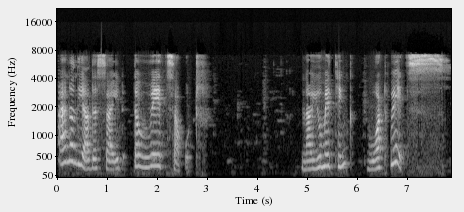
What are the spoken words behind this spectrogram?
and on the other side the weights are put. Now you may think what weights?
